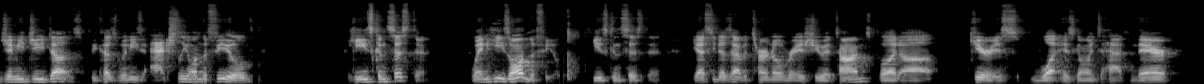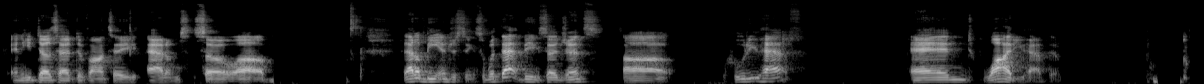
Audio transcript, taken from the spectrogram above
Jimmy G does because when he's actually on the field, he's consistent. When he's on the field, he's consistent. Yes, he does have a turnover issue at times, but uh, curious what is going to happen there. And he does have Davante Adams, so um, that'll be interesting. So with that being said, gents, uh, who do you have and why do you have them?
